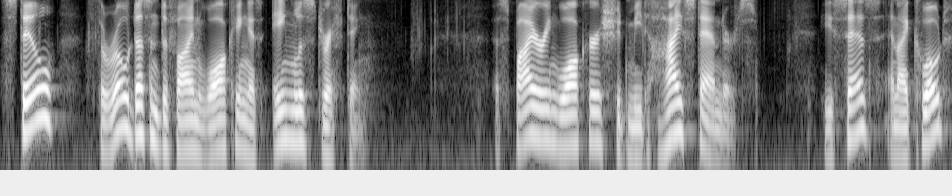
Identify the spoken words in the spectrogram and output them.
Still, Thoreau doesn't define walking as aimless drifting. Aspiring walkers should meet high standards. He says, and I quote,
